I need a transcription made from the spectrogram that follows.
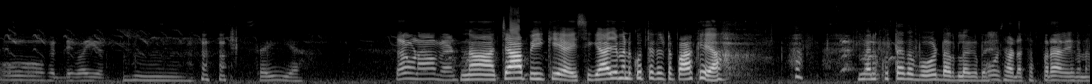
ਉਹ ਫਿਰਦੇ ਬਾਈ ਹੂੰ ਸਹੀ ਆ। ਚਾਹਣਾ ਮੈਂ। ਨਾ ਚਾਹ ਪੀ ਕੇ ਆਈ ਸੀ ਅੱਜ ਮੈਨੂੰ ਕੁੱਤੇ ਤੇ ਟਪਾ ਕੇ ਆ। ਮੈਨੂੰ ਕੁੱਤੇ ਤੋਂ ਬਹੁਤ ਡਰ ਲੱਗਦਾ। ਉਹ ਸਾਡਾ ਥੱਪਰਾ ਵੇਖ ਲਾ।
